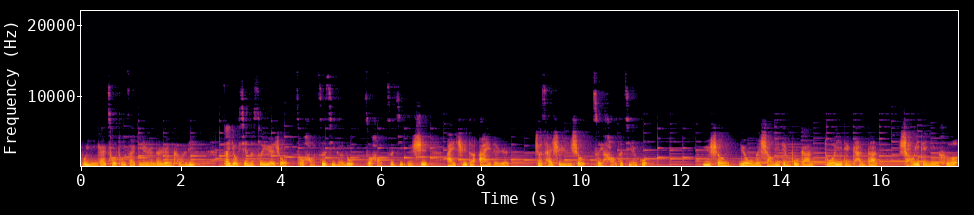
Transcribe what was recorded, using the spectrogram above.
不应该蹉跎在别人的认可里。在有限的岁月中，走好自己的路，做好自己的事，爱值得爱的人，这才是人生最好的结果。余生，愿我们少一点不甘，多一点看淡；少一点迎合，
